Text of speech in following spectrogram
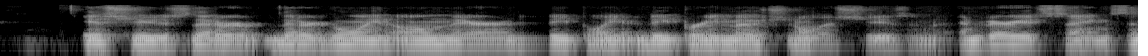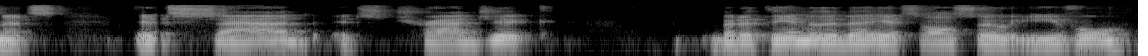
issues that are that are going on there and deeply deeper emotional issues and, and various things. And it's it's sad, it's tragic, but at the end of the day, it's also evil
